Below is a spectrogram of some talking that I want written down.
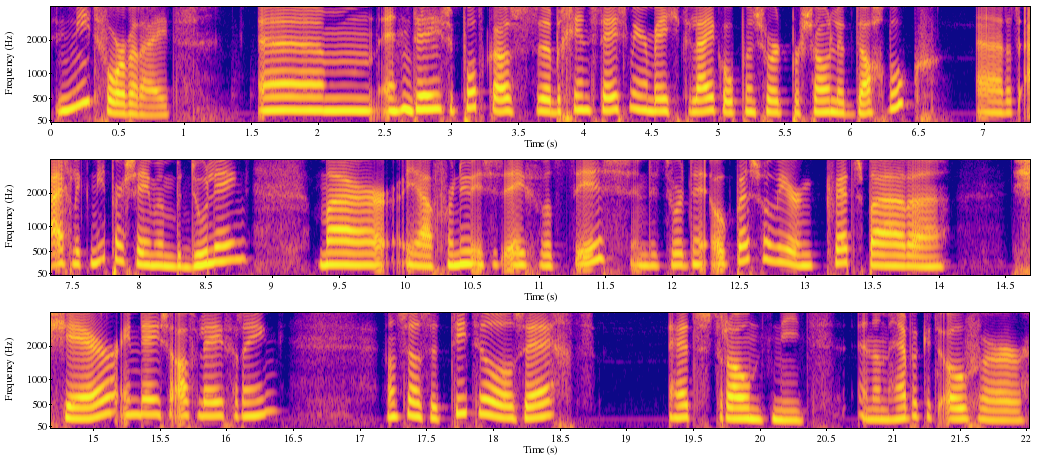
niet voorbereid. Um, en deze podcast uh, begint steeds meer een beetje te lijken op een soort persoonlijk dagboek. Uh, dat is eigenlijk niet per se mijn bedoeling. Maar ja, voor nu is het even wat het is. En dit wordt ook best wel weer een kwetsbare share in deze aflevering. Want zoals de titel al zegt, het stroomt niet. En dan heb ik het over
